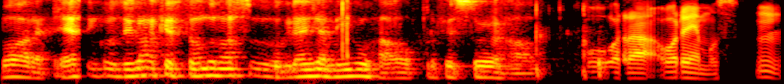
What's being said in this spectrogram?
Bora. Essa, inclusive, é uma questão do nosso grande amigo Hal, professor Hal. Ora, oremos. Hum.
